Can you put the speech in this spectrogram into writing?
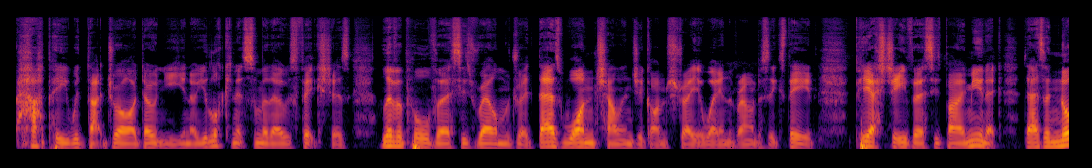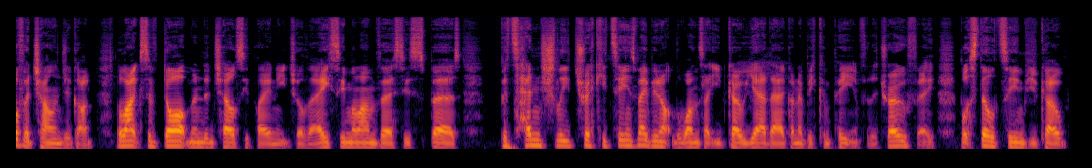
happy with that draw, don't you? You know, you're looking at some of those fixtures. Liverpool versus Real Madrid. There's one challenger gone straight away in the round of 16. PSG versus Bayern Munich. There's another challenger gone. The likes of Dortmund and Chelsea playing each other. AC Milan versus Spurs potentially tricky teams. Maybe not the ones that you'd go, yeah, they're going to be competing for the trophy, but still teams you'd go,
